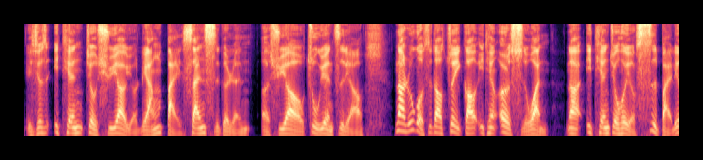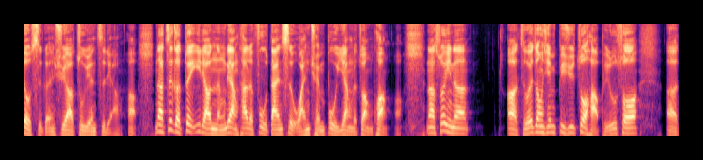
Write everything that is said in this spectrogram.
也就是一天就需要有两百三十个人呃需要住院治疗。那如果是到最高一天二十万。那一天就会有四百六十个人需要住院治疗啊，那这个对医疗能量它的负担是完全不一样的状况啊。那所以呢，呃，指挥中心必须做好，比如说呃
